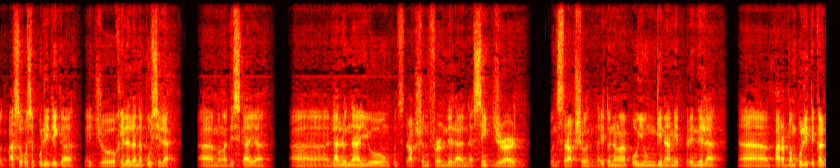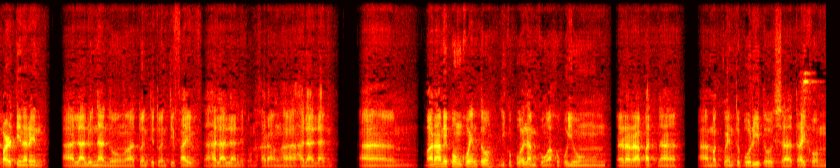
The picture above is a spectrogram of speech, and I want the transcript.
Pagpasok ko sa politika, medyo kilala na po sila, uh, mga Diskaya. Uh, lalo na yung construction firm nila na St. Gerard Construction. Na ito na nga po yung ginamit rin nila na para bang political party na rin. Uh, lalo na noong uh, 2025 na halalan, itong nakaraang uh, halalan. Um, marami pong kwento, hindi ko po alam kung ako po yung nararapat na uh, magkwento po rito sa TRICOM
